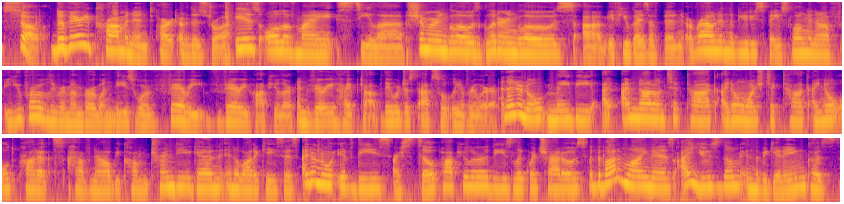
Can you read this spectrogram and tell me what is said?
so the very prominent part of this drawer is all of my Stila shimmer and glows, glitter and glows. Um, if you guys have been around in the beauty space long enough, you probably remember when these were very, very popular and very hyped up. They were just absolutely everywhere. And I don't know, maybe I, I'm not on TikTok. I don't watch TikTok. I know old products have now become trendy again in a lot of cases. I don't know if these are still popular, these liquid shadows, but the bottom line is I use them in the beginning because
